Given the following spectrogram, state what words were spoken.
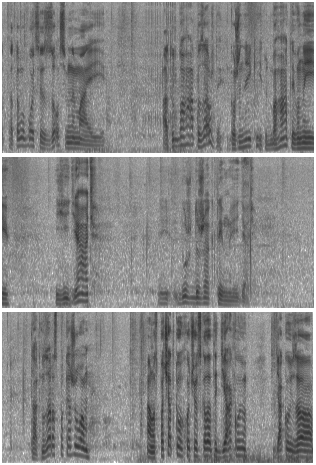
От на тому боці зовсім немає її. А тут багато завжди. Кожен рік її тут багато, вони її їдять. Дуже-дуже активно їдять. Так, ну зараз покажу вам. А, ну спочатку хочу сказати дякую. Дякую за е,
